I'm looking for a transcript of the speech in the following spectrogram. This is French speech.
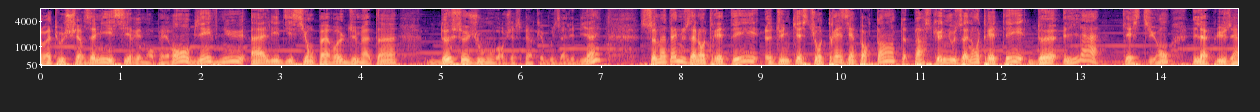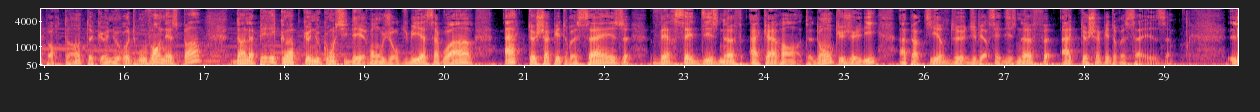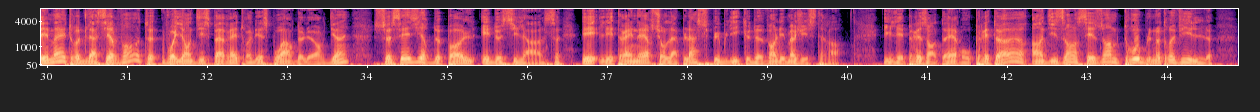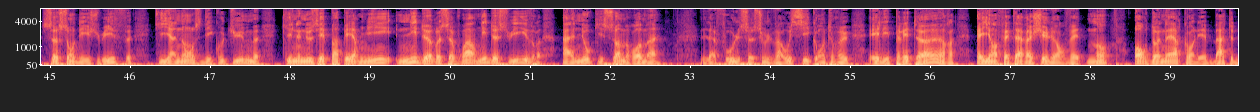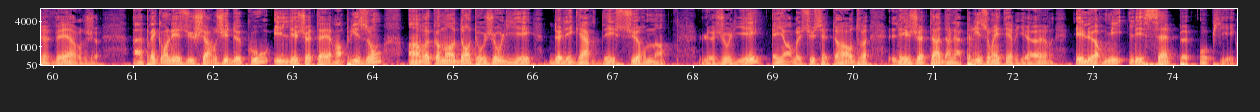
Bonjour à tous chers amis, ici Raymond Perron, bienvenue à l'édition Parole du matin de ce jour. J'espère que vous allez bien. Ce matin, nous allons traiter d'une question très importante parce que nous allons traiter de la question la plus importante que nous retrouvons, n'est-ce pas, dans la péricope que nous considérons aujourd'hui, à savoir Acte chapitre 16, versets 19 à 40. Donc, je lis à partir du verset 19, Acte chapitre 16. Les maîtres de la servante, voyant disparaître l'espoir de leur gain, se saisirent de Paul et de Silas, et les traînèrent sur la place publique devant les magistrats. Ils les présentèrent aux prêteurs en disant Ces hommes troublent notre ville. Ce sont des Juifs qui annoncent des coutumes qu'il ne nous est pas permis ni de recevoir ni de suivre à nous qui sommes Romains. La foule se souleva aussi contre eux, et les prêteurs, ayant fait arracher leurs vêtements, ordonnèrent qu'on les batte de verge. Après qu'on les eut chargés de coups, ils les jetèrent en prison, en recommandant au geôlier de les garder sûrement. Le geôlier, ayant reçu cet ordre, les jeta dans la prison intérieure et leur mit les cèpes aux pieds.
